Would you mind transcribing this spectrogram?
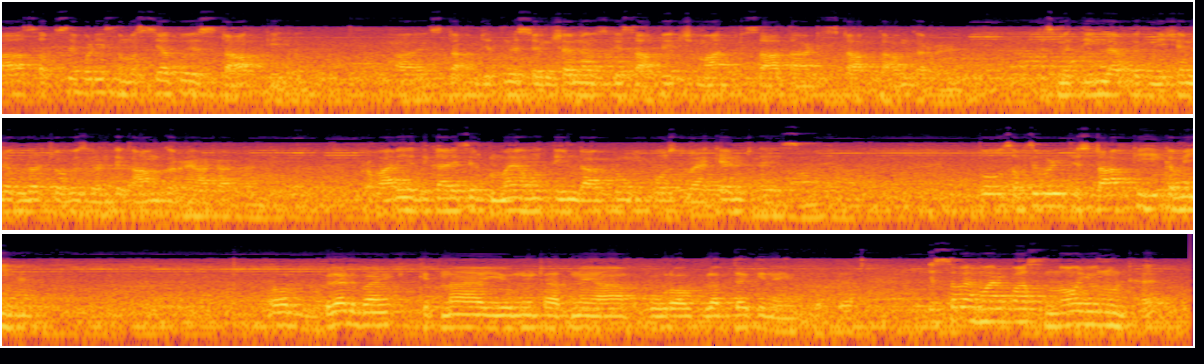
आ, सबसे बड़ी समस्या तो स्टाफ की है। स्टाफ जितने सेंक्शन हैं उसके सापेक्ष मात्र सात आठ स्टाफ काम कर रहे हैं। इसमें तीन लैब टेक्नीशियन रेगुलर 24 घंटे काम कर रहे हैं आठ आठ घंटे। प्रभारी अधिकारी सिर्फ़ मैं हूँ तीन डॉक्टरों की पोस्ट वैकेंट है इस समय। तो सबसे बड़ी स्टाफ की ही कमी है। और ब्लड बैंक कितना यूनिट है अपने यहाँ, पूरा उपलब्ध है कि नहीं उपलब्ध है? इस समय हमारे पास नौ यूनिट है।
